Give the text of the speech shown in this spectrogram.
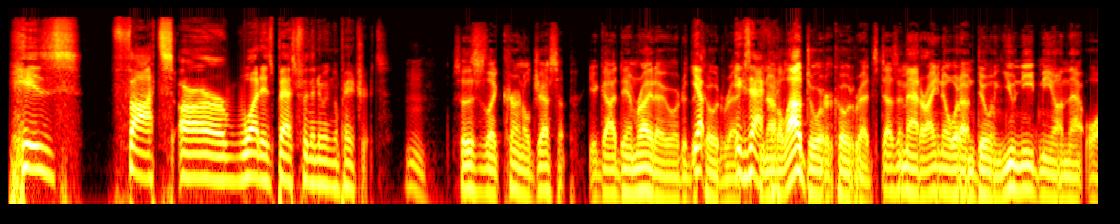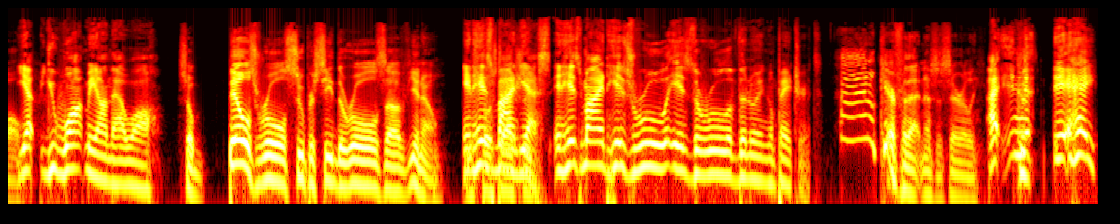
his thoughts are what is best for the New England Patriots. Hmm. So this is like Colonel Jessep. You're goddamn right. I ordered the Yep, code red. exactly. You're not allowed to order code reds. Doesn't matter. I know what I'm doing. You need me on that wall. Yep, you want me on that wall. So Bill's rules supersede the rules of you know. In his mind, actually- yes. In his mind, his rule is the rule of the New England Patriots. I don't care for that necessarily. I, n- hey,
